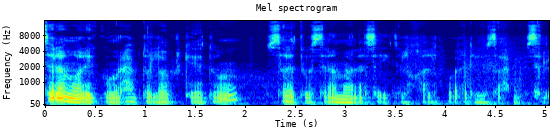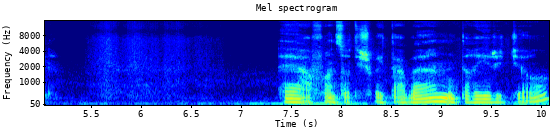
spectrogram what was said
السلام عليكم ورحمة الله وبركاته. والصلاة والسلام على سيد الخلق وآله وصحبه وسلم. آه عفوا صوتي شوي تعبان من تغيير الجو.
